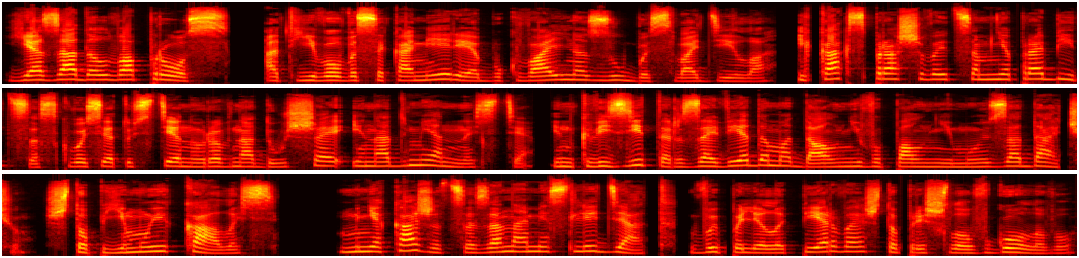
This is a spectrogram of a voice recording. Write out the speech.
Я задал вопрос, от его высокомерия буквально зубы сводило. И как, спрашивается, мне пробиться сквозь эту стену равнодушия и надменности? Инквизитор заведомо дал невыполнимую задачу, чтоб ему икалось. «Мне кажется, за нами следят», — выпалило первое, что пришло в голову.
